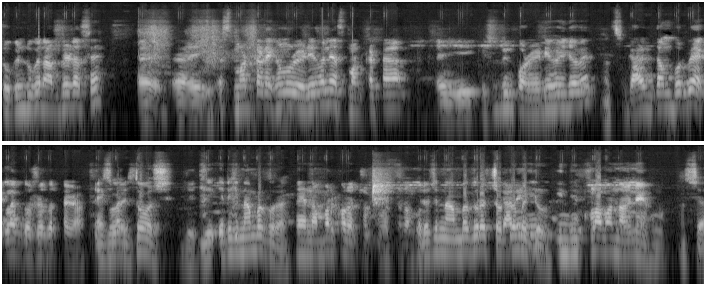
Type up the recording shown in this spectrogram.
টোকেন টোকেন আপডেট আছে। স্মার্ট কার্ড এখনও রেডি হয়নি স্মার্ট কার্ডটা এই কিছুদিন পর রেডি হয়ে যাবে। আচ্ছা। গাড়ির দাম পড়বে এক লাখ দশ হাজার টাকা। এক লাখ দশ? এটা কি নাম্বার করা? হ্যাঁ নাম্বার করা চট্টগ্রাম নাম্বার এটা হচ্ছে নাম্বার করা চট্টমেটো ইঞ্জিন খোলা বান্ধা হয় না এখনও। আচ্ছা।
